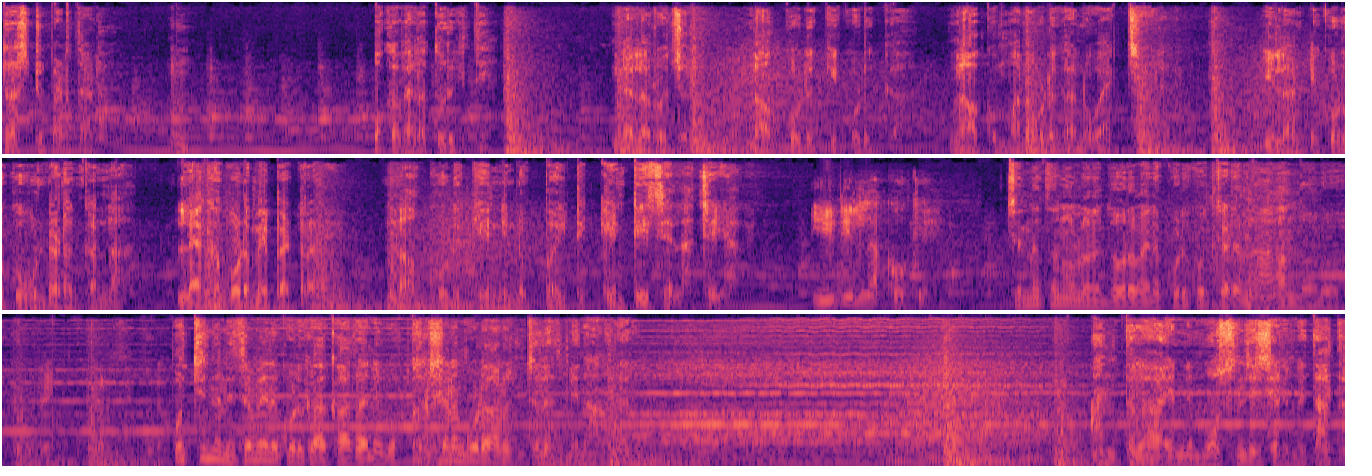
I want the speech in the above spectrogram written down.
ట్రస్ట్ పెడతాడు. ఉం? ఒకవేళ దొరికితే? నెల రోజులు నా కొడుక్కి కొడుగ్గా నాకు మనవడుగా నువ్వు యాక్ట్ చేయాలి. ఇలాంటి కొడుకు ఉండడం కన్నా లేకపోవడమే బెటర్ అని నా కొడుకే నిన్ను బయటికి గెంటేసేలా చేయాలి. ఈ డీల్ నాకు ఓకే. చిన్నతనంలోని దూరమైన కొడుకొచ్చాడన్న ఆనందంలో వచ్చింది నిజమైన కొడుకా కాదా అని ఒక్క క్షణం కూడా ఆలోచించలేదు మీ నాన్నగారు. అంతలా ఆయన్ని మోసం చేశాడు మీ తాత.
